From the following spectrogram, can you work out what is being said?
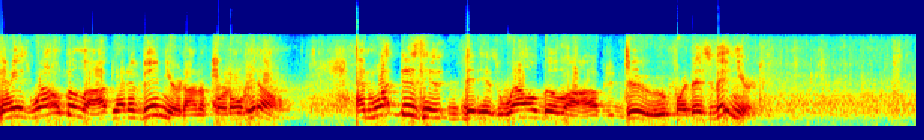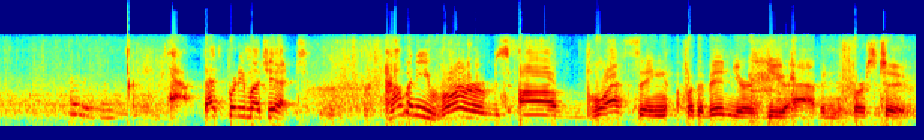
Now his well-beloved had a vineyard on a fertile hill. And what does his, did his well-beloved do for this vineyard? Yeah, that's pretty much it. How many verbs of blessing for the vineyard do you have in verse 2?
